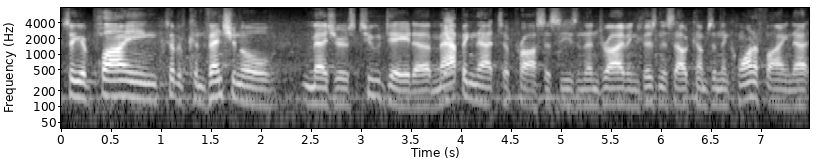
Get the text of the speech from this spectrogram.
So you're applying sort of conventional measures to data, mapping that to processes, and then driving business outcomes, and then quantifying that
